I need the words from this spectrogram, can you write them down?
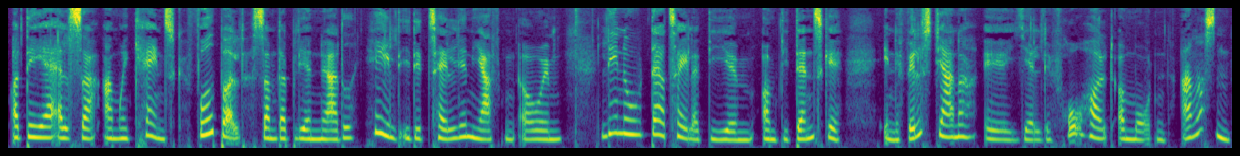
Og det er altså amerikansk fodbold, som der bliver nørdet helt i detaljen i aften. Og øhm, lige nu, der taler de øhm, om de danske NFL-stjerner, øh, Hjalte Froholt og Morten Andersen.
